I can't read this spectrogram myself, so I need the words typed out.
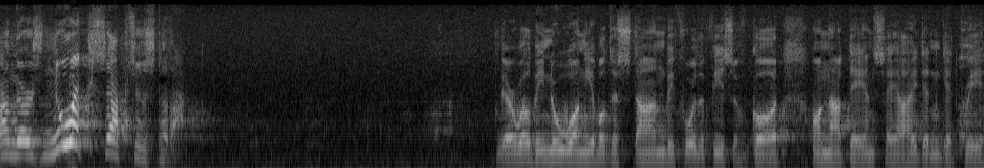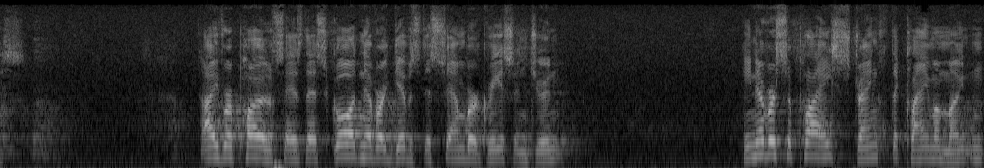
And there's no exceptions to that. There will be no one able to stand before the face of God on that day and say, I didn't get grace. Ivor Powell says this God never gives December grace in June. He never supplies strength to climb a mountain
